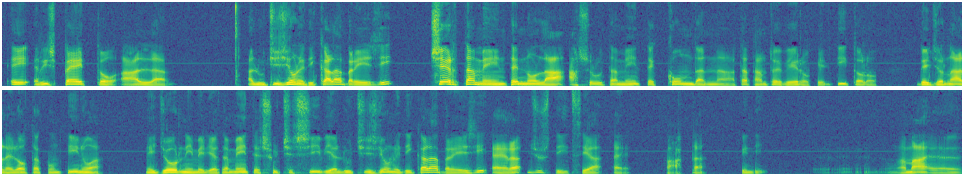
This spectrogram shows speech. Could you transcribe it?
e rispetto al, all'uccisione di Calabresi certamente non l'ha assolutamente condannata, tanto è vero che il titolo del giornale Lotta Continua nei giorni immediatamente successivi all'uccisione di Calabresi era giustizia è fatta. Quindi, mai, eh,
